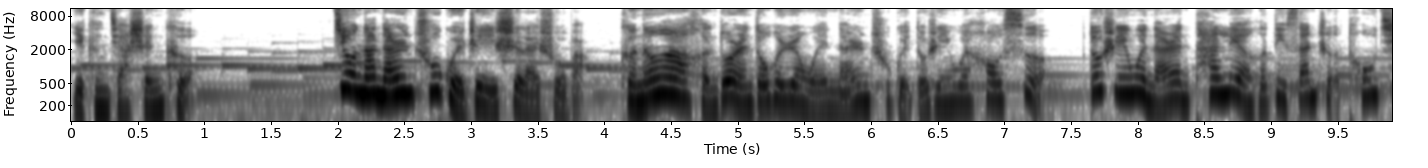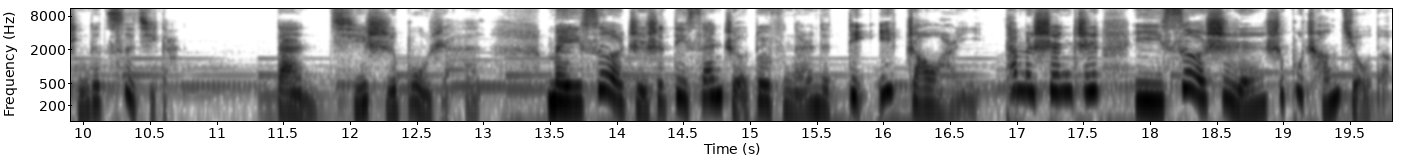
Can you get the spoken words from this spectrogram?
也更加深刻。就拿男人出轨这一事来说吧，可能啊，很多人都会认为男人出轨都是因为好色，都是因为男人贪恋和第三者偷情的刺激感。但其实不然，美色只是第三者对付男人的第一招而已。他们深知以色示人是不长久的，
